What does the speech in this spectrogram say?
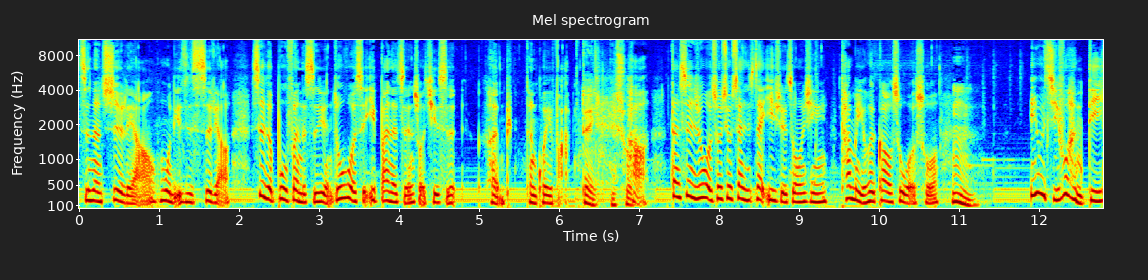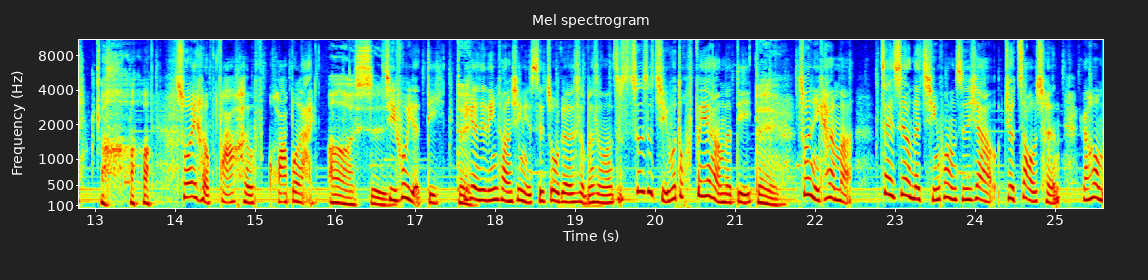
职能治疗、目的是治疗这个部分的资源，如果是一般的诊所，其实很很匮乏。对，没错。好，但是如果说就算是在医学中心，他们也会告诉我说，嗯，因为给付很低，所以很划很划不来啊。是，给付也低。对，一个临床心理师做个什么什么，这这是给付都非常的低。对，所以你看嘛。在这样的情况之下，就造成，然后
